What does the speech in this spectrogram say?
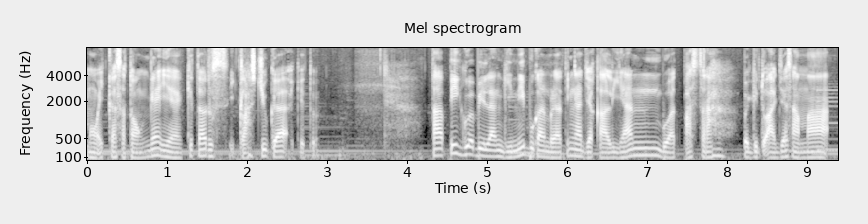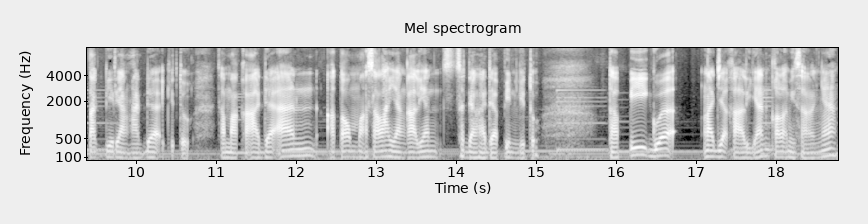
mau ikhlas atau enggak ya kita harus ikhlas juga gitu. Tapi gue bilang gini bukan berarti ngajak kalian buat pasrah begitu aja sama takdir yang ada gitu. Sama keadaan atau masalah yang kalian sedang hadapin gitu. Tapi gue ngajak kalian kalau misalnya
